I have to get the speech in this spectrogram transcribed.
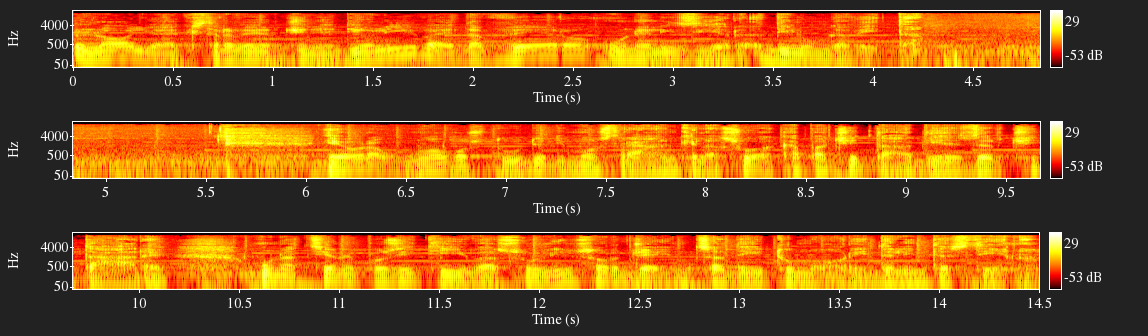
l'olio extravergine di oliva è davvero un elisir di lunga vita. E ora un nuovo studio dimostra anche la sua capacità di esercitare un'azione positiva sull'insorgenza dei tumori dell'intestino.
